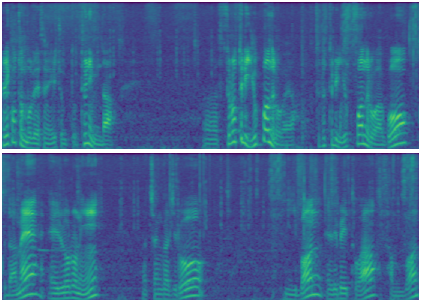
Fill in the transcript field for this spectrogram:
헬리콥터 모드에서는 이게 좀 또 틀립니다. 어, 스로틀이 6번으로 가요. 스로틀이 6번으로 가고 그 다음에 에일로론이 마찬가지로 2번, 엘리베이터가 3번,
